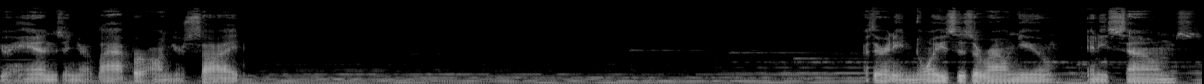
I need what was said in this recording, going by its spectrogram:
your hands in your lap or on your side. Are there any noises around you? Any sounds?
